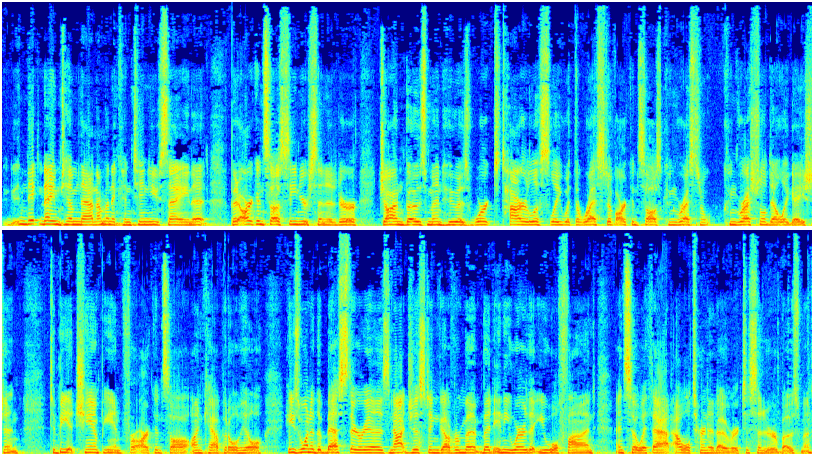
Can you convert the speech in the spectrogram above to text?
nicknamed him that. I'm going to continue saying it. But Arkansas Senior Senator John Boozman, who has worked tirelessly with the rest of Arkansas's congressional, congressional delegation to be a champion for Arkansas on Capitol Hill. He's one of the best there is, not just in government, but anywhere that you will find. And so with that, I will turn it over to Senator Boozman.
